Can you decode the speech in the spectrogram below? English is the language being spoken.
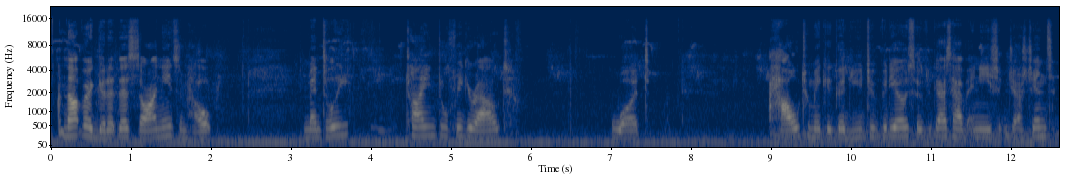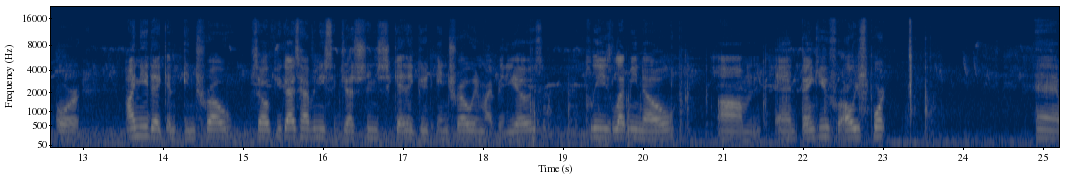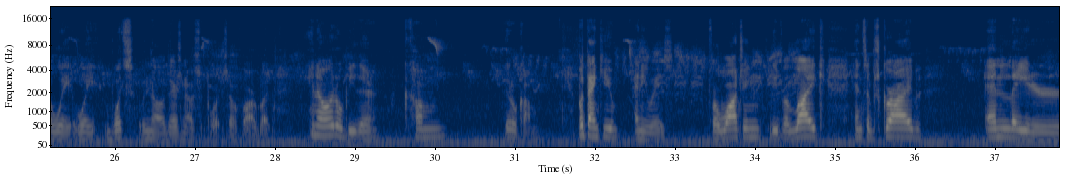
I'm not very good at this, so I need some help mentally trying to figure out what how to make a good YouTube video. So if you guys have any suggestions or I need like an intro. So if you guys have any suggestions to get a good intro in my videos, please let me know. Um, and thank you for all your support. And wait, wait, what's, no, there's no support so far, but you know, it'll be there. Come, it'll come. But thank you anyways for watching. Leave a like and subscribe. And later.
